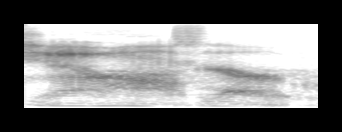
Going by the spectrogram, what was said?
Show slow.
